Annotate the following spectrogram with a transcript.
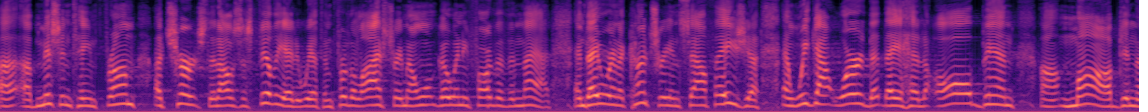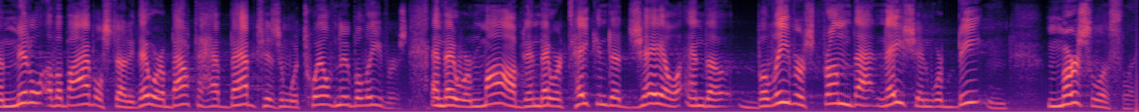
a, a mission team from a church that I was affiliated with, and for the live stream, I won't go any farther than that. And they were in a country in South Asia and we got word that they had all been uh, mobbed in the middle of a Bible study. They were about to have baptism with 12 new believers, and they were mobbed and they were taken to jail, and the believers from that nation were beaten mercilessly.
